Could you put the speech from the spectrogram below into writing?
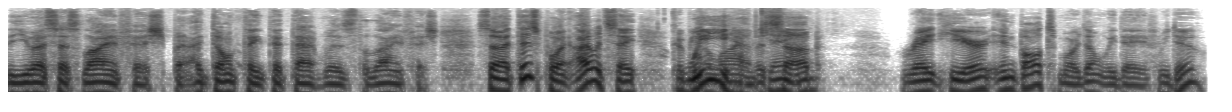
the USS Lionfish. But I don't think that that was the Lionfish. So at this point, I would say Could we have a King. sub right here in Baltimore, don't we, Dave? we do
